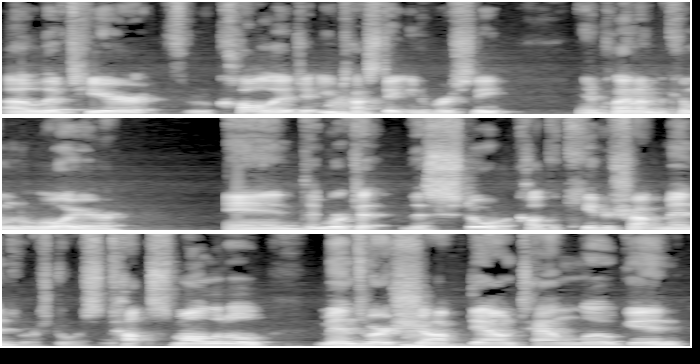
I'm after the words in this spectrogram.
uh, lived here through college at Utah State University and planned on becoming a lawyer. And worked at this store called the Kater Shop Menswear Store. It's a small little menswear shop downtown Logan,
